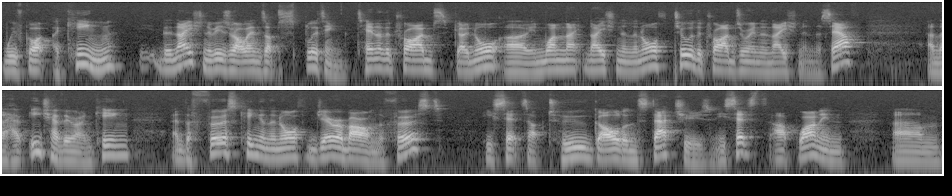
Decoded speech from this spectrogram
we've got a king. The nation of Israel ends up splitting. Ten of the tribes go north uh, in one na- nation in the north. Two of the tribes are in a nation in the south, and they have each have their own king. And the first king in the north, Jeroboam the first, he sets up two golden statues. And he sets up one in, um,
